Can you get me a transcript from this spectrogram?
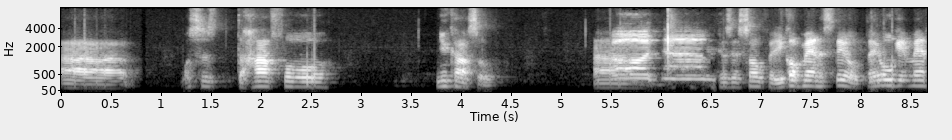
Uh, what's his the half for Newcastle? Um, oh, um, because it's Salford. You got Man of Steel. They all get Man.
